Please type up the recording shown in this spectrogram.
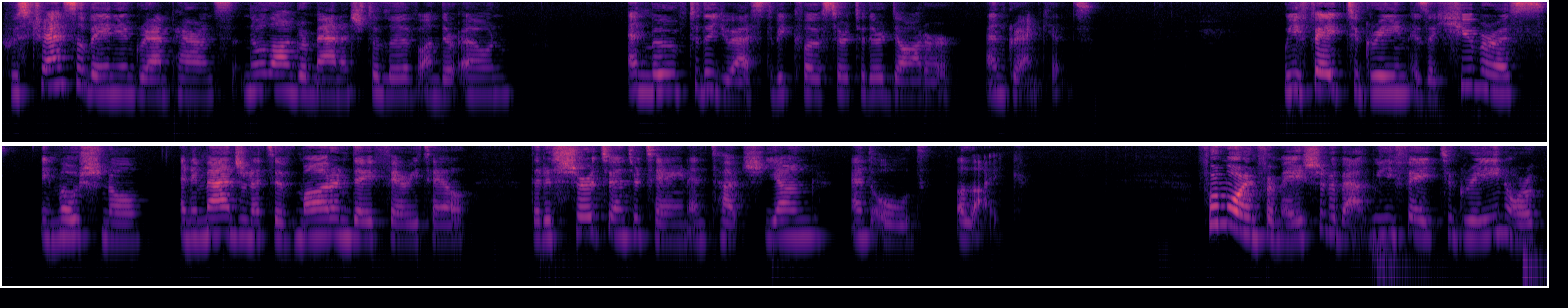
whose Transylvanian grandparents no longer managed to live on their own and move to the US to be closer to their daughter and grandkids. We Fade to Green is a humorous, emotional, and imaginative modern day fairy tale that is sure to entertain and touch young and old alike. For more information about We Fade to Green or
